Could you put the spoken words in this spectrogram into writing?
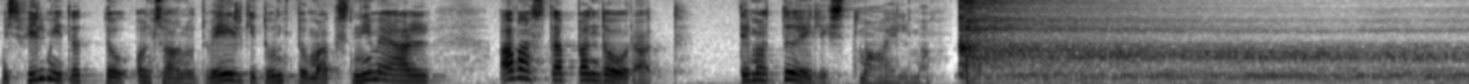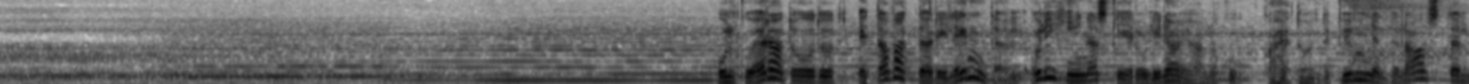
mis filmi tõttu on saanud veelgi tuntumaks nime all Avastab Pandorat tema tõelist maailma. olgu ära toodud, et avataril endal oli Hiinas keeruline ajalugu. kahe tuhande kümnendal aastal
